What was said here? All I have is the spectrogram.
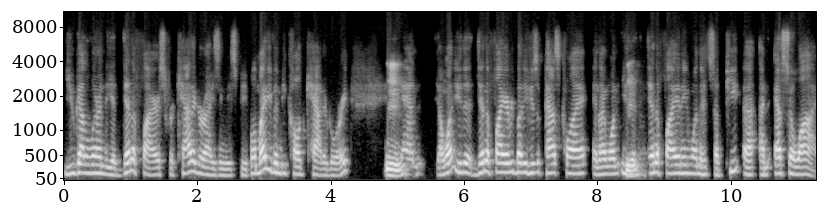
you've got to learn the identifiers for categorizing these people. It might even be called category. Mm. And I want you to identify everybody who's a past client, and I want you mm. to identify anyone that's a P, uh, an SOI.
